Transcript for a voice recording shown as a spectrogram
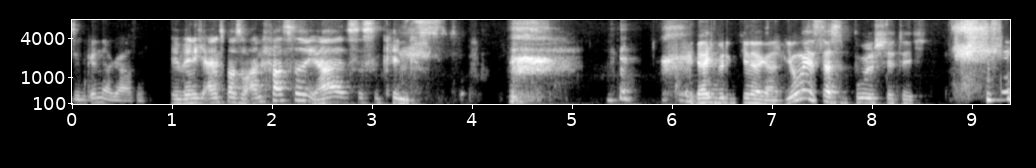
sie im Kindergarten? Wenn ich eins mal so anfasse, ja, es ist ein Kind. ja, ich bin im Kindergarten. Junge, ist das bullshittig.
